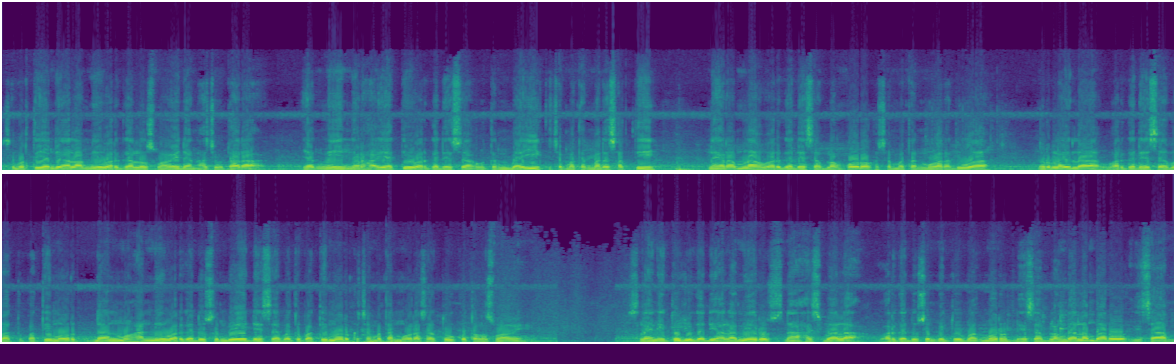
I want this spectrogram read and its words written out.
Seperti yang dialami warga Losmawe dan Aceh Utara, yakni Nurhayati warga desa Utan Bayi, Kecamatan Madasakti, Neramlah warga desa Blangporo, Kecamatan Muara II, Nur Laila, warga desa Batupat Timur, dan Muhanmi, warga Dusun B, desa Batupat Timur, Kecamatan Muara 1, Kota Losmawe. Selain itu juga dialami Rusna Hasbala, warga Dusun Pintu Makmur, desa Belang Dalam Baro, Isam,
